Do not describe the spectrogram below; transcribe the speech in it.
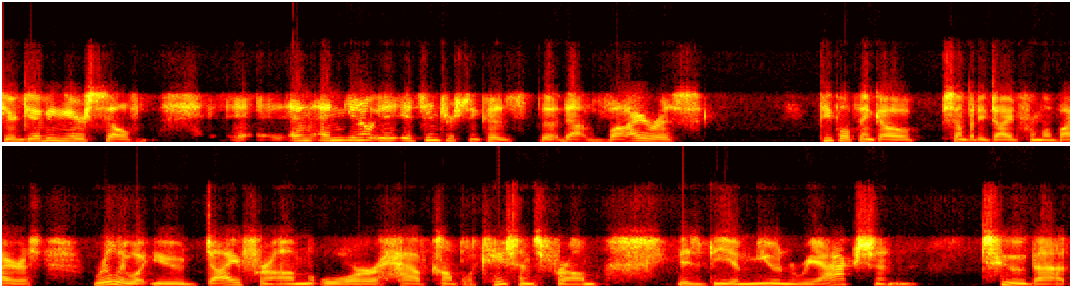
you're giving yourself, and and you know it, it's interesting because that virus, people think oh somebody died from a virus. Really, what you die from or have complications from is the immune reaction to that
